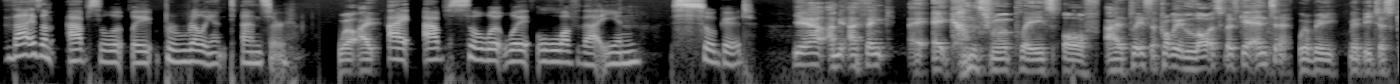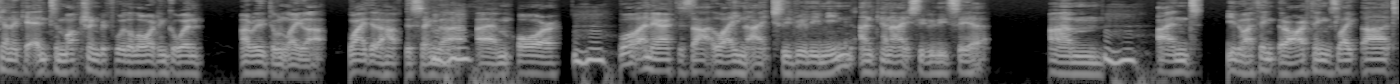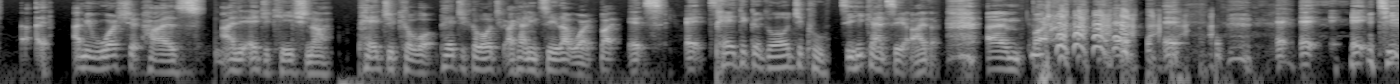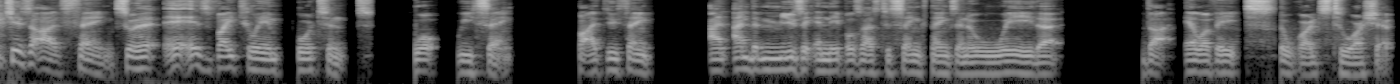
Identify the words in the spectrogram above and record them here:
That is an absolutely brilliant answer. Well, I I absolutely love that, Ian. So good. Yeah, I mean, I think it, it comes from a place of a place that probably lots of us get into, where we maybe just kind of get into muttering before the Lord and going, "I really don't like that. Why did I have to sing that?" Um, or Mm-hmm. what on earth does that line actually really mean, and can I actually really say it? Um, Mm-hmm. and you know, I think there are things like that. I, I mean, worship has an education, a pedagogological, pedagogological. I can't even say that word, but it's it's Pedagogical. See, he can't say it either. Um, but it, it, it, it, it teaches us things so that it is vitally important what we sing. But I do think, and, and the music enables us to sing things in a way that that elevates the words to worship.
